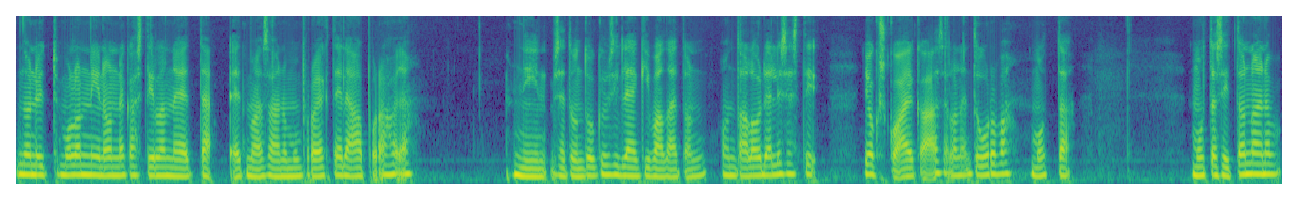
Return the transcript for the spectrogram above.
no nyt mulla on niin onnekas tilanne, että, että mä oon saanut mun projekteille apurahoja. Niin se tuntuu kyllä silleen kivalta, että on, on taloudellisesti joksiko aikaa sellainen turva, mutta, mutta sitten on aina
